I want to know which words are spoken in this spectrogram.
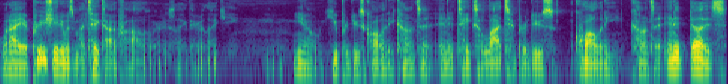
what I appreciated was my TikTok followers. Like they were like, you know, you produce quality content and it takes a lot to produce quality content and it does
